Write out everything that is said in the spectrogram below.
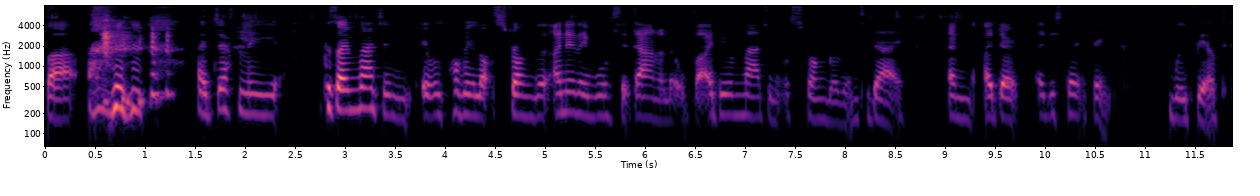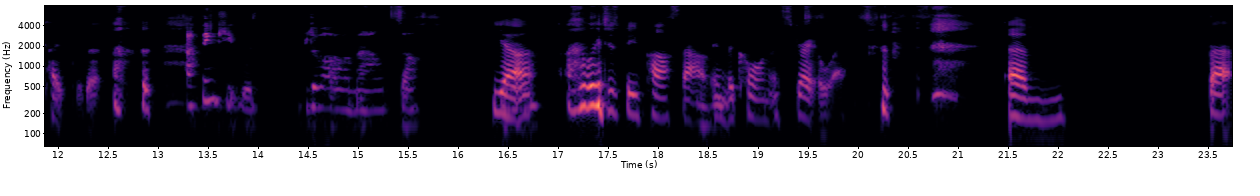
but I definitely because I imagine it was probably a lot stronger. I know they watered it down a little, but I do imagine it was stronger than today, and I don't. I just don't think we'd be able to cope with it. I think it would blow our mouths off. yeah, we'd just be passed out in the corner straight away. um, but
